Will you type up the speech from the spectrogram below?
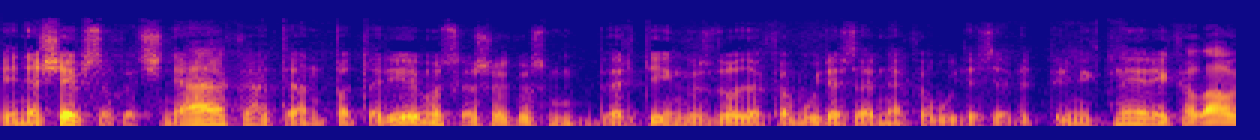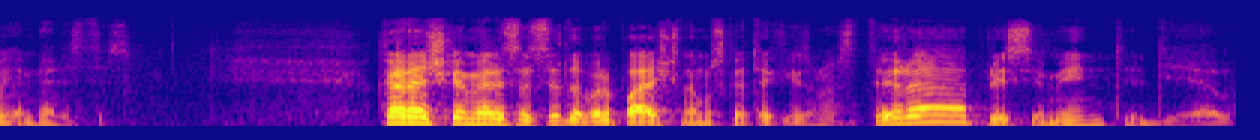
Jie ne šiaip sako, kad šneka, ten patarimus kažkokius vertingus duoda kabutėse ar ne kabutėse, bet primiktinai reikalauja melstis. Ką reiškia melstis ir dabar paaiškinamus katekizmas? Tai yra prisiminti Dievą.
